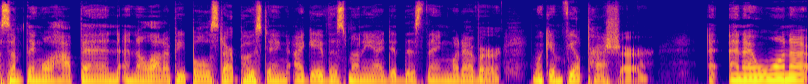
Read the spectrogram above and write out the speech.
something will happen and a lot of people start posting, I gave this money, I did this thing, whatever. We can feel pressure. And I want to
